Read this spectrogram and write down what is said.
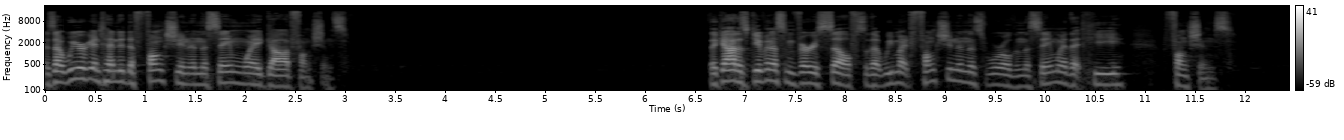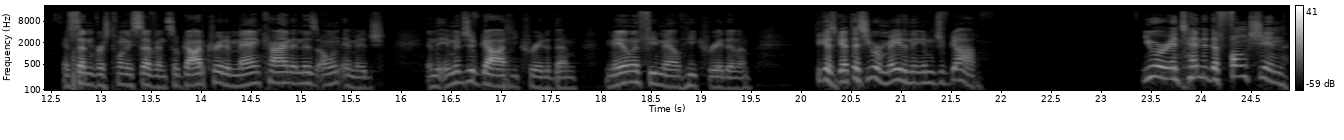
is that we are intended to function in the same way God functions. That God has given us some very self so that we might function in this world in the same way that He functions. It said in verse 27 So God created mankind in His own image. In the image of God, He created them. Male and female, He created them. Do you guys get this? You were made in the image of God. You were intended to function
